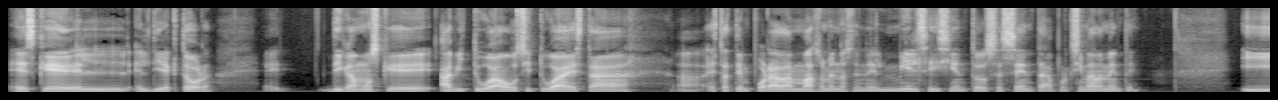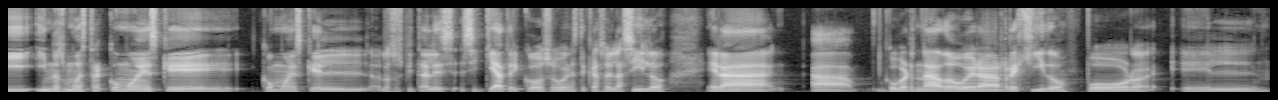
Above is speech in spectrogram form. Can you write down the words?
es que el, director, eh, digamos que habitúa o sitúa esta, esta temporada más o menos en el 1660 aproximadamente. Y, nos muestra cómo es que, cómo es que los hospitales psiquiátricos o en este caso el asilo era ah, gobernado o era regido por, el,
